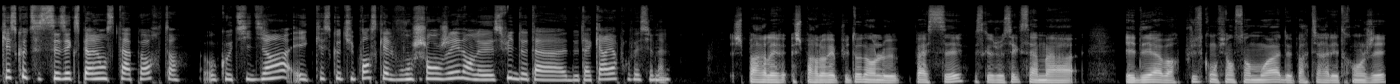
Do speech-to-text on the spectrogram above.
Qu'est-ce que ces expériences t'apportent au quotidien et qu'est-ce que tu penses qu'elles vont changer dans la suite de ta, de ta carrière professionnelle? Je, parlerai, je parlerai plutôt dans le passé parce que je sais que ça m'a aidé à avoir plus confiance en moi, de partir à l'étranger.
